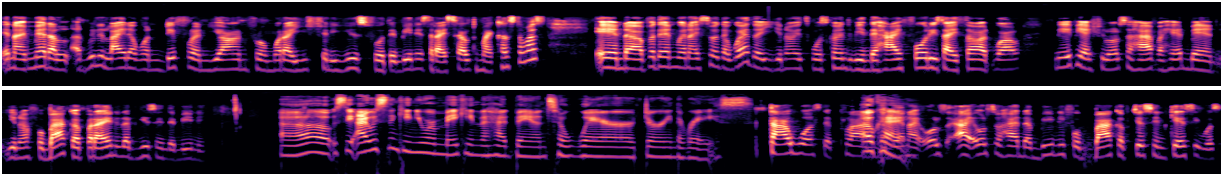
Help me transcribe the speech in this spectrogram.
and I made a, a really lighter one, different yarn from what I usually use for the beanies that I sell to my customers. And uh, but then when I saw the weather, you know, it was going to be in the high 40s. I thought, well, maybe I should also have a headband, you know, for backup. But I ended up using the beanie. oh, see, I was thinking you were making the headband to wear during the race. That was the plan. Okay. Then I also I also had a beanie for backup just in case it was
